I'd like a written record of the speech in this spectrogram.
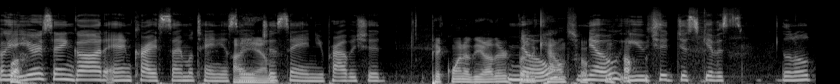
Okay. Well- you're saying God and Christ simultaneously. I am. Just saying. You probably should. Pick one or the other, but No. counts. No. You should just give us a little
